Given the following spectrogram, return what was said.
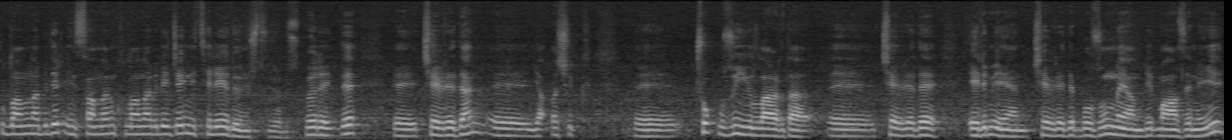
kullanılabilir, insanların kullanabileceği niteliğe dönüştürüyoruz. Böylelikle e, çevreden e, yaklaşık e, çok uzun yıllarda çevrede erimeyen, çevrede bozulmayan bir malzemeyi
